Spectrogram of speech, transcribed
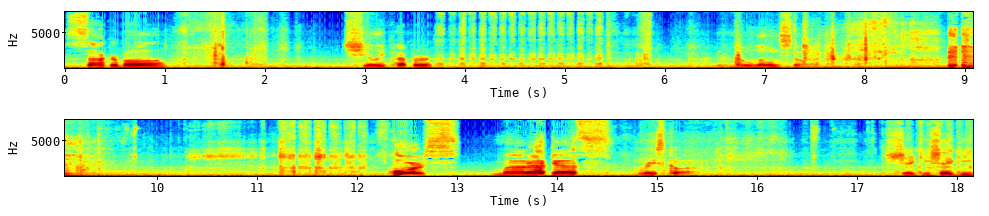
Soccer ball, chili pepper. No Lone Star. Horse Maracas race car. Shaky, shaky.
